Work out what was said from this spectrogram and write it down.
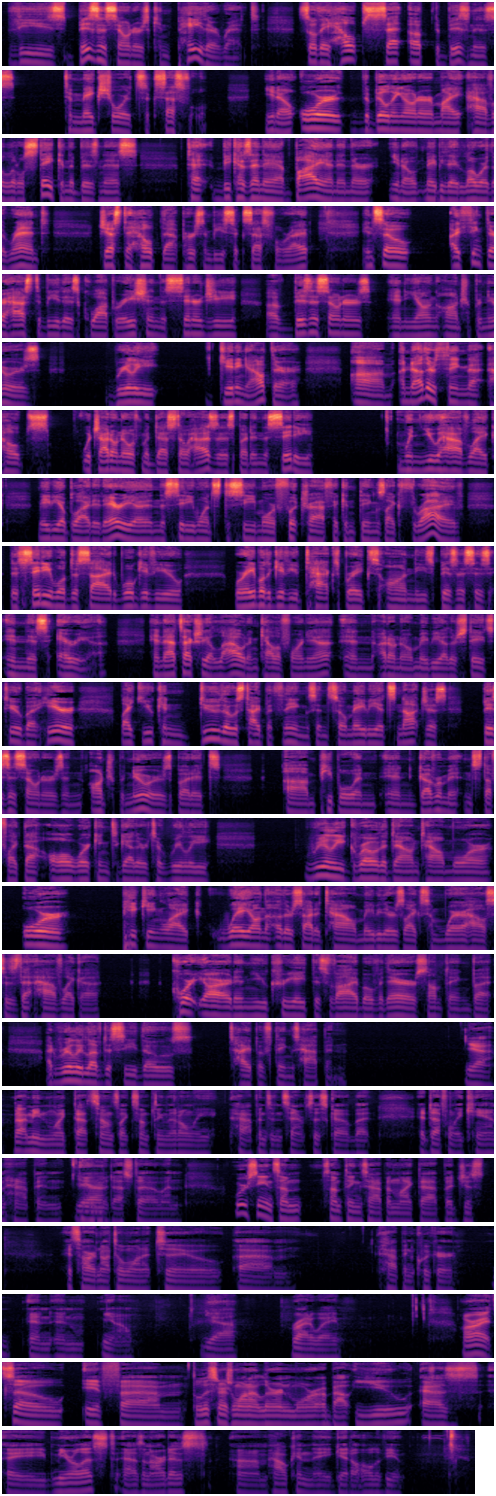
these business owners can pay their rent. So they help set up the business to make sure it's successful. You know, or the building owner might have a little stake in the business to because then they have buy-in and they're, you know, maybe they lower the rent just to help that person be successful, right? And so I think there has to be this cooperation, the synergy of business owners and young entrepreneurs really getting out there. Um, another thing that helps, which I don't know if Modesto has this, but in the city, when you have like maybe a blighted area and the city wants to see more foot traffic and things like thrive, the city will decide we'll give you, we're able to give you tax breaks on these businesses in this area and that's actually allowed in California and I don't know maybe other states too but here like you can do those type of things. And so maybe it's not just business owners and entrepreneurs but it's um, people in, in government and stuff like that all working together to really really grow the downtown more or picking like way on the other side of town. Maybe there's like some warehouses that have like a courtyard and you create this vibe over there or something but I'd really love to see those type of things happen. Yeah, I mean, like that sounds like something that only happens in San Francisco, but it definitely can happen Yeah. in Modesto, and we're seeing some some things happen like that. But just it's hard not to want it to um, happen quicker, and and you know Yeah. right away. All right, so if um, the listeners want to learn more about you as a muralist, as an artist, um, how can they get a hold of you?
